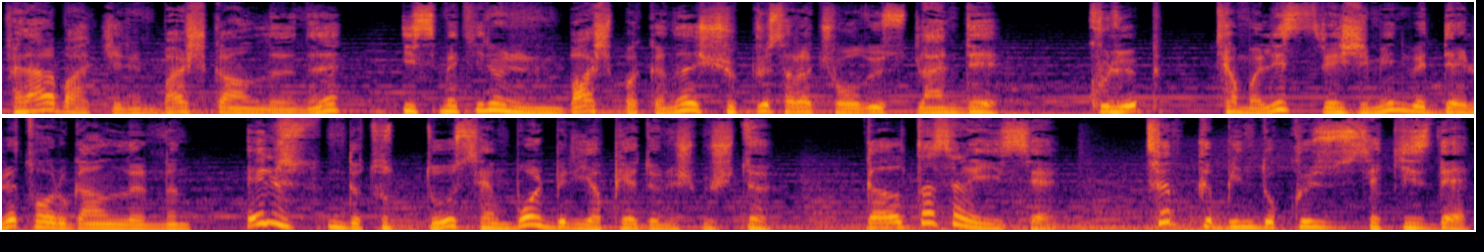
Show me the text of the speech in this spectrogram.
Fenerbahçe'nin başkanlığını İsmet İnönü'nün başbakanı Şükrü Saraçoğlu üstlendi. Kulüp, Kemalist rejimin ve devlet organlarının el üstünde tuttuğu sembol bir yapıya dönüşmüştü. Galatasaray ise tıpkı 1908'de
